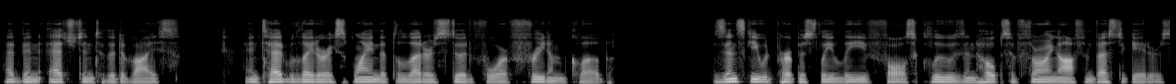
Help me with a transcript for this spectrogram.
had been etched into the device and Ted would later explain that the letters stood for Freedom Club. Kaczynski would purposely leave false clues in hopes of throwing off investigators,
